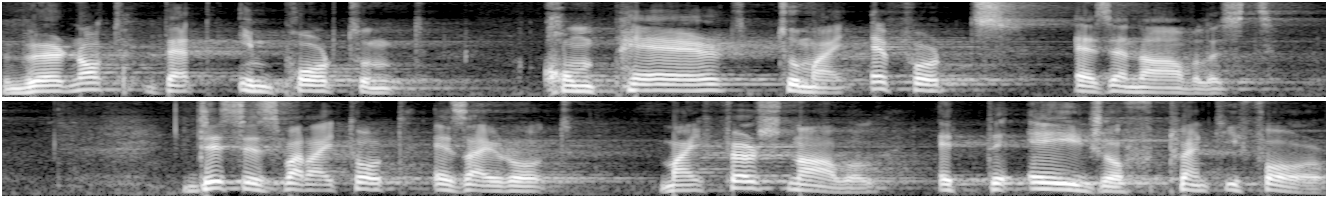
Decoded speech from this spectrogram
were not that important compared to my efforts as a novelist. This is what I thought as I wrote my first novel at the age of 24.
